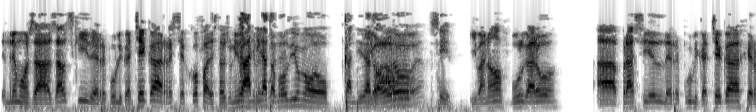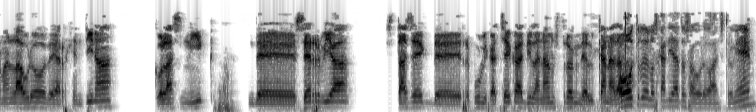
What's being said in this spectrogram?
Tendremos a Zalski de República Checa, a Resejofa de Estados Unidos. candidato a podium o candidato Yo a oro. oro, ¿eh? Sí. Ivanov, búlgaro, a Brasil de República Checa, Germán Lauro de Argentina, Kolasnik de Serbia, Stasek de República Checa, Dylan Armstrong del Canadá. Otro de los candidatos a oro, Armstrong, ¿eh?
